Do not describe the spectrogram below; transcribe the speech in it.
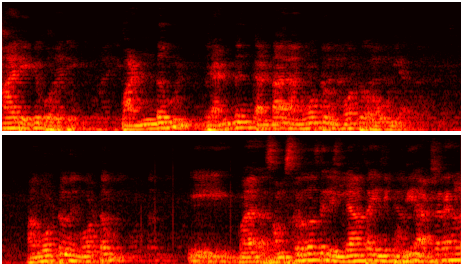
ഭാര്യയ്ക്ക് കുറഞ്ഞു പണ്ടും രണ്ടും കണ്ടാൽ അങ്ങോട്ടും ഇങ്ങോട്ടും ആവില്ല അങ്ങോട്ടും ഇങ്ങോട്ടും ഈ സംസ്കൃതത്തിൽ ഇല്ലാത്ത ഇനി പുതിയ അക്ഷരങ്ങൾ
